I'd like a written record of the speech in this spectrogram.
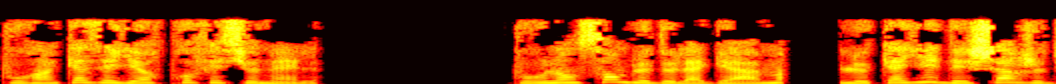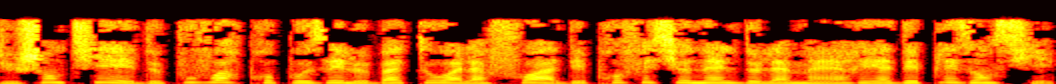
pour un caseilleur professionnel. Pour l'ensemble de la gamme, le cahier des charges du chantier est de pouvoir proposer le bateau à la fois à des professionnels de la mer et à des plaisanciers.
